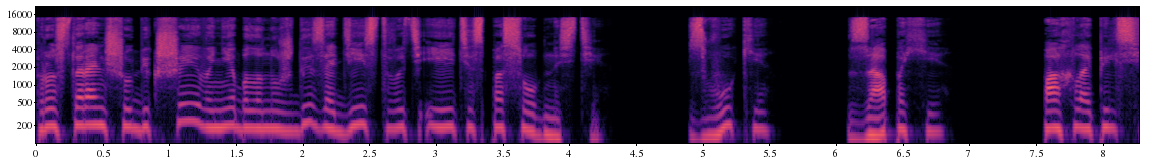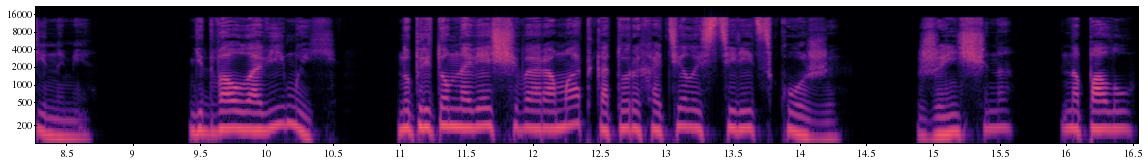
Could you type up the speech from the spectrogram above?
Просто раньше у Бекшеева не было нужды задействовать и эти способности. Звуки, запахи. Пахло апельсинами. Едва уловимый, но притом навязчивый аромат, который хотелось стереть с кожи. Женщина на полу.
